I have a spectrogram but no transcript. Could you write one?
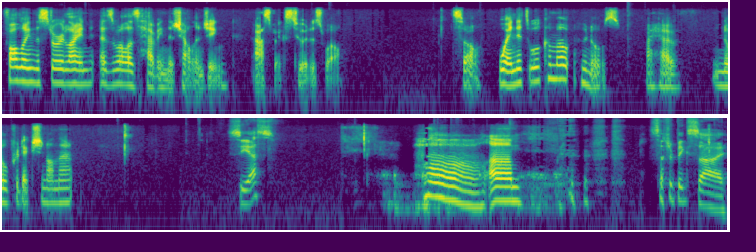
following the storyline as well as having the challenging aspects to it as well. So when it will come out, who knows? I have no prediction on that. CS? Oh, um, Such a big sigh.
